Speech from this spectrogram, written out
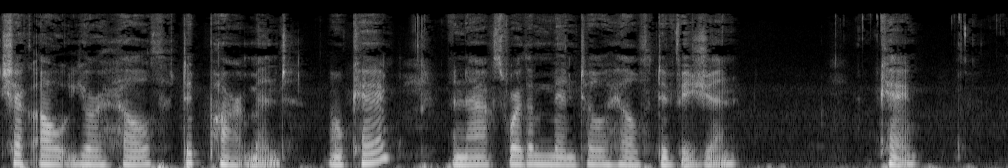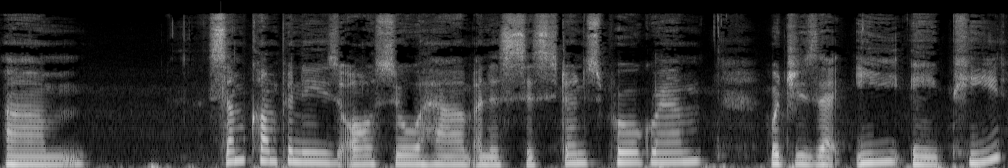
check out your health department. Okay? And ask for the mental health division. Okay. Um, some companies also have an assistance program, which is a EAP,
